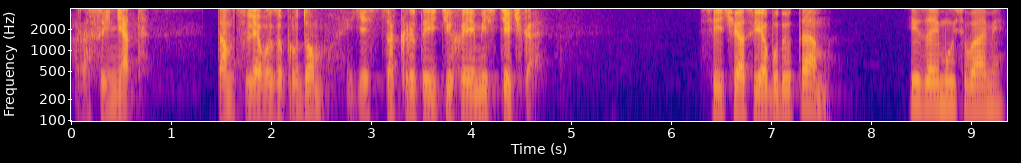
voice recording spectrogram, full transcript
росы нет. Там слева за прудом есть закрытое тихое местечко. Сейчас я буду там и займусь вами.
